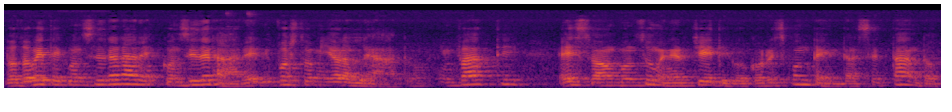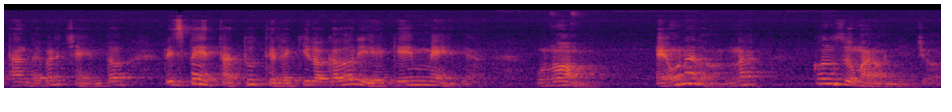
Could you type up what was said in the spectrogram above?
lo dovete considerare, considerare il vostro migliore alleato. Infatti esso ha un consumo energetico corrispondente al 70-80% rispetto a tutte le chilocalorie che in media un uomo e una donna consumano ogni giorno.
